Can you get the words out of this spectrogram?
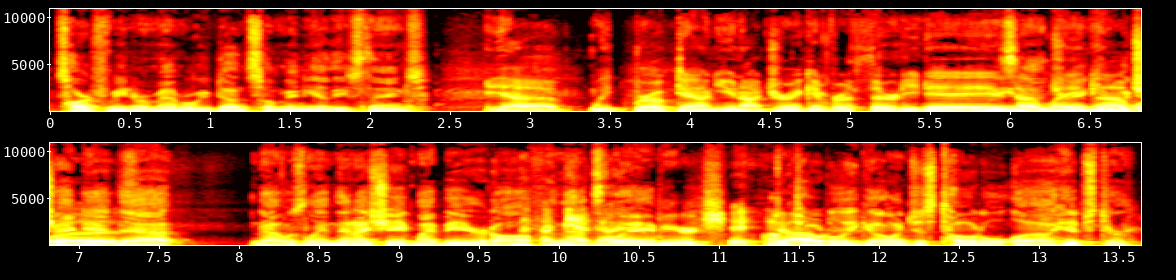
It's hard for me to remember. We've done so many of these things. Yeah, we broke down you not drinking for 30 days. You lame drinking, which I did that. That was lame. Then I shaved my beard off, and Yeah, that's lame. beard shaved I'm off. totally going just total uh, hipster.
